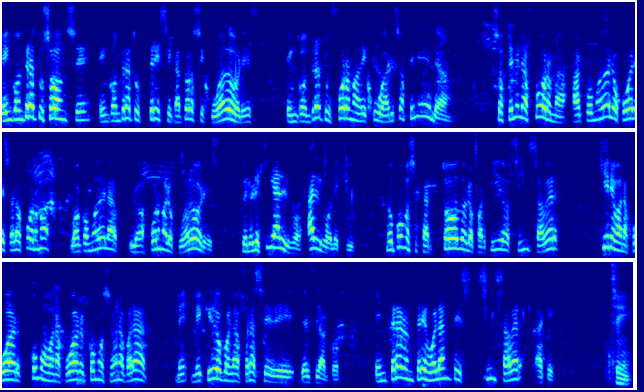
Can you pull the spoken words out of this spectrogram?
Encontrá tus 11, encontrá tus 13, 14 jugadores, encontrá tu forma de jugar y sostenela. Sostener la forma, acomodá a los jugadores a la forma o acomodá la, la forma a los jugadores. Pero elegí algo, algo elegí. No podemos estar todos los partidos sin saber quiénes van a jugar, cómo van a jugar, cómo se van a parar. Me, quedo con la frase del flaco. Entraron tres volantes sin saber a qué. Sí,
